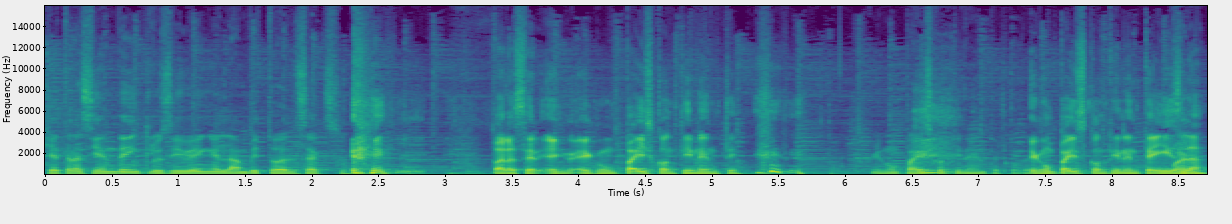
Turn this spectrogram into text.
Que trasciende inclusive en el ámbito del sexo. Para ser en, en un país continente. En un país continente, correcto. En un país continente isla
